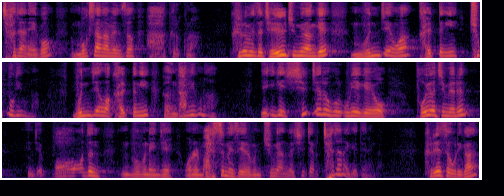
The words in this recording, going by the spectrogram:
찾아내고 묵상하면서 아 그렇구나. 그러면서 제일 중요한 게 문제와 갈등이 축복이구나. 문제와 갈등이 응답이구나. 이게 실제로 우리에게요 보여지면은 이제 모든 부분에 이제 오늘 말씀에서 여러분 중요한 거 실제로 찾아내게 되는 거예요. 그래서 우리가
